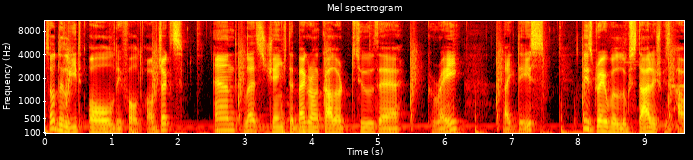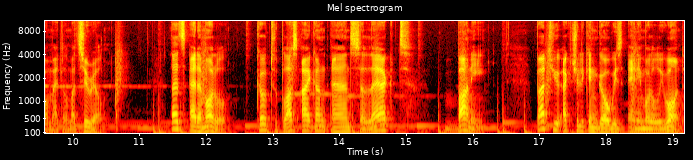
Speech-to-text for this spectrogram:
So delete all default objects and let's change the background color to the gray like this this grey will look stylish with our metal material. Let's add a model. Go to plus icon and select bunny. But you actually can go with any model you want.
